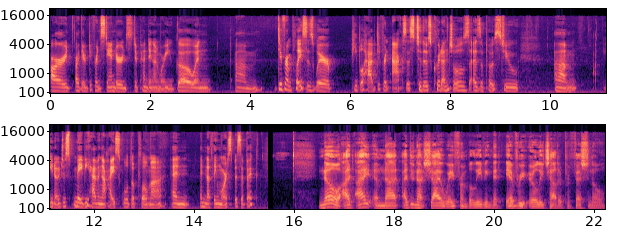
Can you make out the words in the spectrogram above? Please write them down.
are are there different standards depending on where you go and um, different places where people have different access to those credentials as opposed to um, you know just maybe having a high school diploma and and nothing more specific no, I, I am not, I do not shy away from believing that every early childhood professional,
